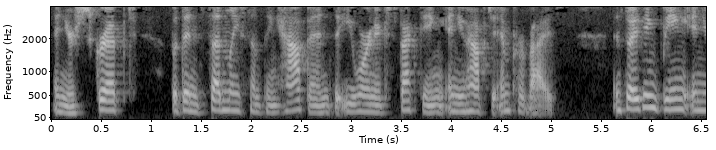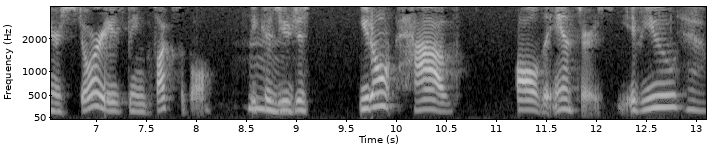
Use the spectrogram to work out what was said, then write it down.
and your script, but then suddenly something happens that you weren't expecting and you have to improvise. And so I think being in your story is being flexible because mm. you just, you don't have all the answers. If you yeah.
